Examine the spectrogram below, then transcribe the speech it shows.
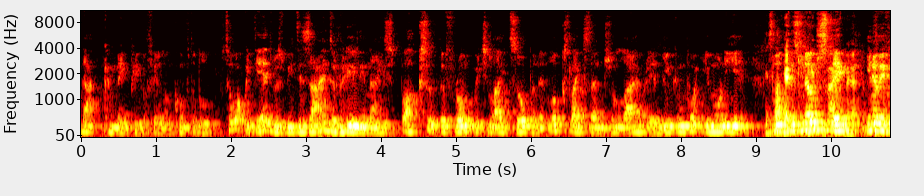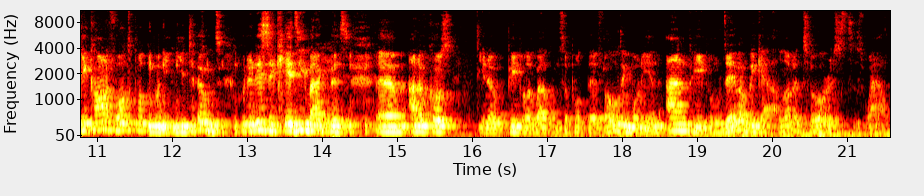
that can make people feel uncomfortable. So what we did was we designed a really nice box at the front which lights up and it looks like Central Library, and you can put your money in. It's But like a there's no kid stick. magnet. You know, if you can't afford to put the money in, you don't. But it is a kiddie magnet, um, and of course. You know, people are welcome to put their folding money in, and people do, and we get a lot of tourists as well.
